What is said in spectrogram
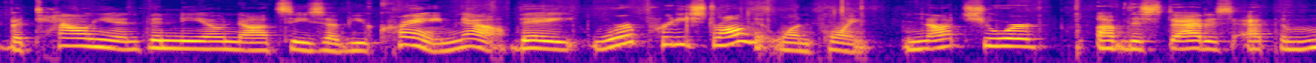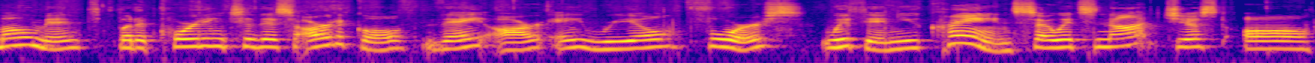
Battalion, the Neo Nazis of Ukraine. Now, they were pretty strong at one point. not sure of the status at the moment, but according to this article, they are a real force within Ukraine. So it's not just all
